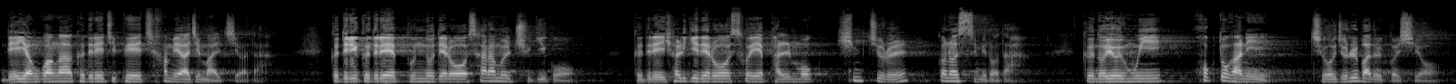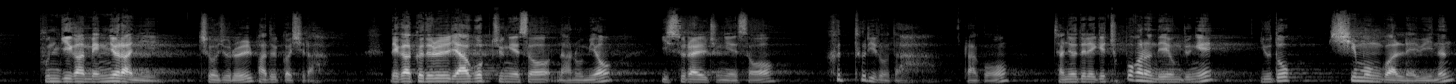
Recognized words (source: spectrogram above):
내 영광아 그들의 집회에 참여하지 말지어다. 그들이 그들의 분노대로 사람을 죽이고 그들의 혈기대로 소의 발목 힘줄을 끊었음이로다. 그 노여움이 혹독하니 저주를 받을 것이요 분기가 맹렬하니 저주를 받을 것이라. 내가 그들을 야곱 중에서 나누며 이스라엘 중에서 흩트리로다. 라고 자녀들에게 축복하는 내용 중에 유독 시몬과 레위는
